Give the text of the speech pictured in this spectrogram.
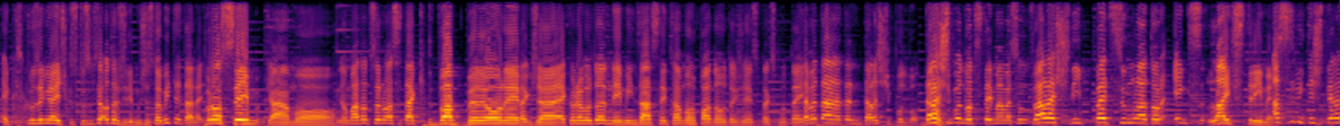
exkluzivní jajíčko, zkusím se otevřít, může toho být Titanic. Prosím, kámo. No má to cenu asi tak 2 biliony, takže jako nebyl to ten nejméně zácný, co mohl padnout, takže nejsem tak smutný. Jdeme tady na ten další podvod. Další podvod, tady máme, jsou falešný Pet Simulator X live streamy. Asi víte, že tyhle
